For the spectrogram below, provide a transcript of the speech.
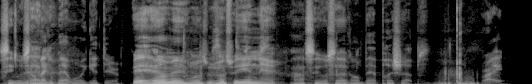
See what's up. we what's gonna make a bet when we get there. Yeah, you know what I mean. Once we, once we in there, I'll see what's We're up. gonna bet push-ups. Right.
